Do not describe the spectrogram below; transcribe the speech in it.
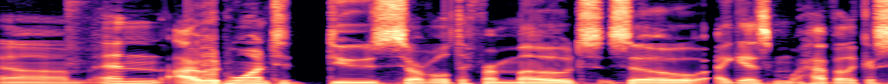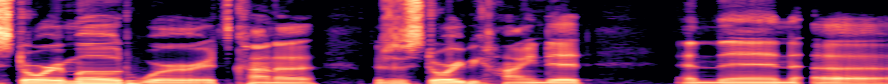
um, and I would want to do several different modes. So I guess have like a story mode where it's kind of there's a story behind it, and then uh,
